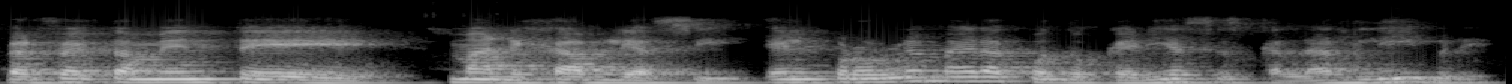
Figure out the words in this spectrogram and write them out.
perfectamente manejable así. El problema era cuando querías escalar libre.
